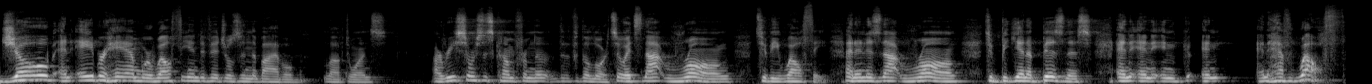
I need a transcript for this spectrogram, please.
Job and Abraham were wealthy individuals in the Bible, loved ones. Our resources come from the, the, the, Lord. So it's not wrong to be wealthy. And it is not wrong to begin a business and, and, and, and, and have wealth.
